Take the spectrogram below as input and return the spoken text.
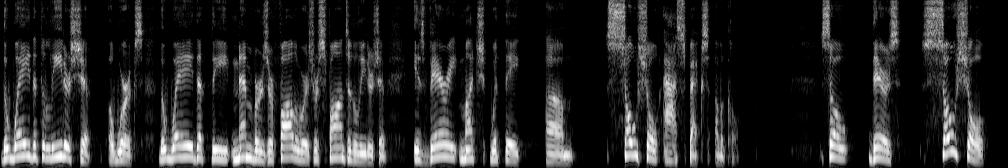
the way that the leadership works, the way that the members or followers respond to the leadership is very much with the um, social aspects of a cult. So there's social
